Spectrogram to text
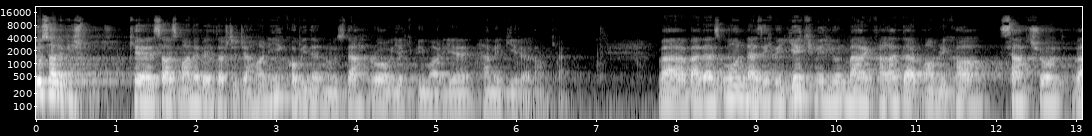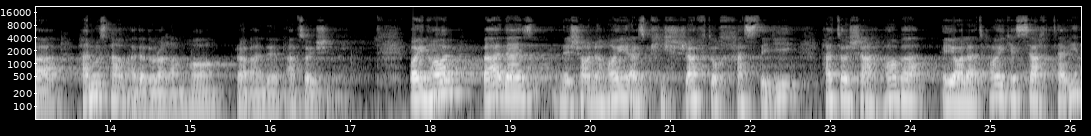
دو سال پیش بود که سازمان بهداشت جهانی کووید 19 رو یک بیماری همهگیر اعلام کرد. و بعد از اون نزدیک به یک میلیون مرگ فقط در آمریکا ثبت شد و هنوز هم عدد و رقم ها روند افزایشی داره. با این حال بعد از نشانه هایی از پیشرفت و خستگی حتی شهرها و ایالتهایی که سختترین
